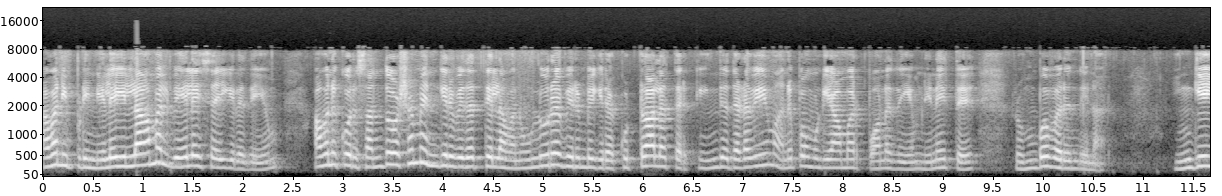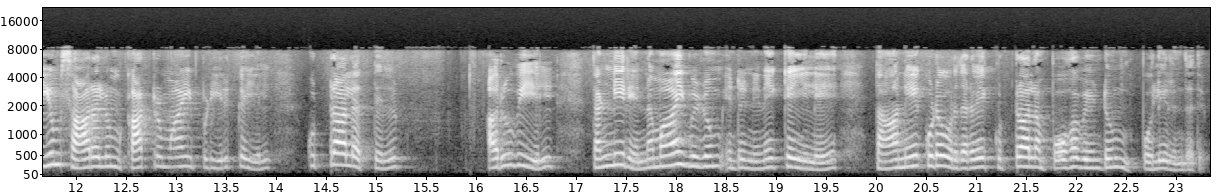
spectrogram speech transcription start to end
அவன் இப்படி நிலையில்லாமல் வேலை செய்கிறதையும் அவனுக்கு ஒரு சந்தோஷம் என்கிற விதத்தில் அவன் உள்ளுர விரும்புகிற குற்றாலத்திற்கு இந்த தடவையும் அனுப்ப முடியாமற் போனதையும் நினைத்து ரொம்ப வருந்தினார். இங்கேயும் சாரலும் காற்றுமாய் இப்படி இருக்கையில் குற்றாலத்தில் அருவியில் தண்ணீர் என்னமாய் விழும் என்று நினைக்கையிலே தானே கூட ஒரு தடவை குற்றாலம் போக வேண்டும் போலிருந்தது.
